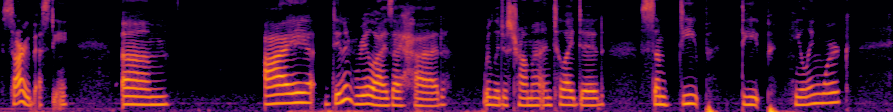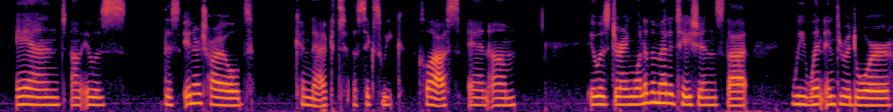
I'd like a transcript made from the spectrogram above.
Sorry, bestie. Um, I didn't realize I had religious trauma until I did some deep, deep healing work. And um, it was this inner child connect, a six week class. And um, it was during one of the meditations that we went in through a door.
